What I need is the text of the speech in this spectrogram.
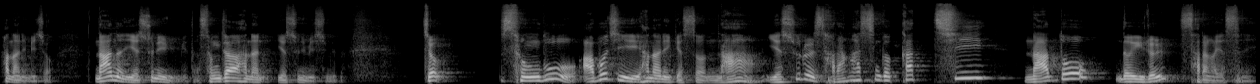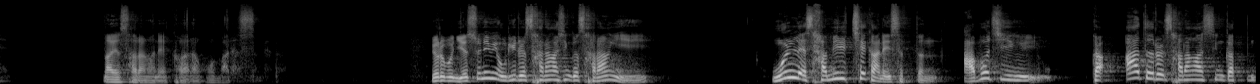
하나님이죠. 나는 예수님입니다. 성자 하나님 예수님이십니다. 즉 성부 아버지 하나님께서 나 예수를 사랑하신 것 같이 나도 너희를 사랑하였으니 나의 사랑 안에 거하라고 말했습니다. 여러분 예수님이 우리를 사랑하신 그 사랑이 원래 삼일체 간에 있었던 아버지 가 아들을 사랑하신 같은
